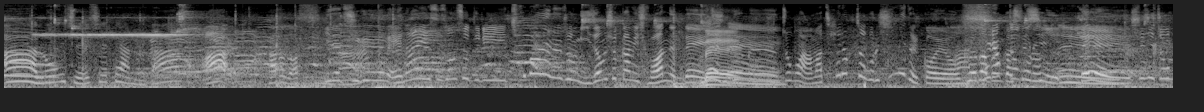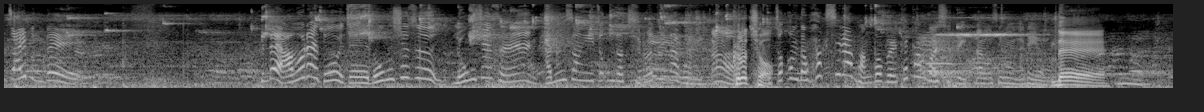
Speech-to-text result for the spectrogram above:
아 아, 롱슛 실패합니다. 아, 바로 넣었습니다. 이제 지금 NIS 선수들이 초반에는 좀 2점 슛감이 좋았는데 네. 지금은 네. 조금 아마 체력적으로 힘이 들 거예요. 아, 그러다 보니까 체력적으로, 슛이 네. 네. 슛이 조금 짧은데 근데 아무래도 이제 롱슛은 롱슛은 가능성이 조금 더 줄어들다 보니까 그렇죠. 조금 더 확실한 방법을 택한 걸 수도 있다고 생각을 해요. 네. 음.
